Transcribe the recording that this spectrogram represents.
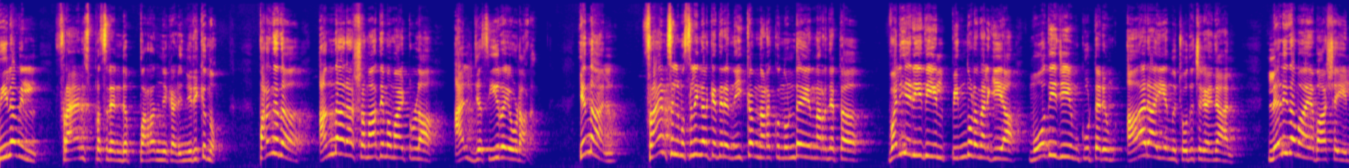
നിലവിൽ ഫ്രാൻസ് പ്രസിഡന്റ് പറഞ്ഞു കഴിഞ്ഞിരിക്കുന്നു. പറഞ്ഞത് അന്താരാഷ്ട്ര മാധ്യമമായിട്ടുള്ള അൽ ജസീറയോടാണ്. എന്നാൽ ഫ്രാൻസിൽ മുസ്ലിങ്ങൾക്കെതിരെ നീക്കം നടക്കുന്നുണ്ട് എന്നറിഞ്ഞിട്ട് വലിയ രീതിയിൽ പിന്തുണ നൽകിയ മോദിജിയും കൂട്ടരും ആരായി എന്ന് ചോദിച്ചു കഴിഞ്ഞാൽ ലളിതമായ ഭാഷയിൽ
